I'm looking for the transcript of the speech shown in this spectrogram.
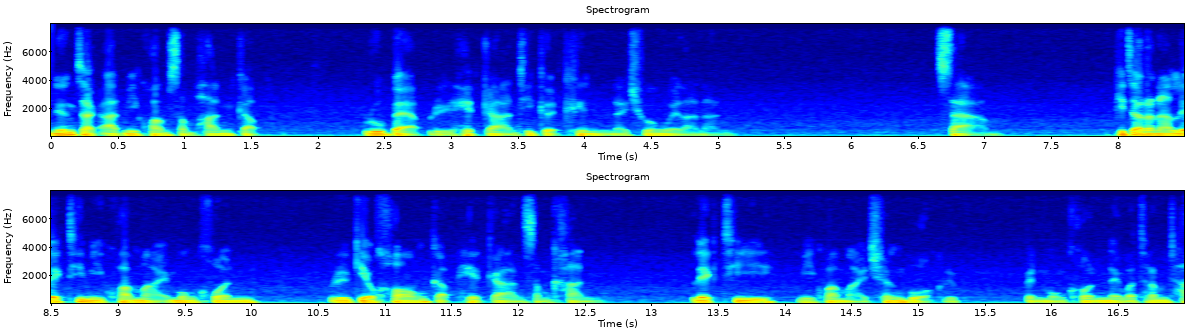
เนื่องจากอาจมีความสัมพันธ์กับ รูปแบบหรือเหตุการณ์ที่เกิดขึ้นในช่วงเวลานั้น 3. พิจารณาเลขที่มีความหมายมงคล หรือเกี่ยวข้องกับเหตุการณ์สำคัญ เลขที่มีความหมายเชิงบวก หรือเป็นมงคลในวัฒนธรรมไท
